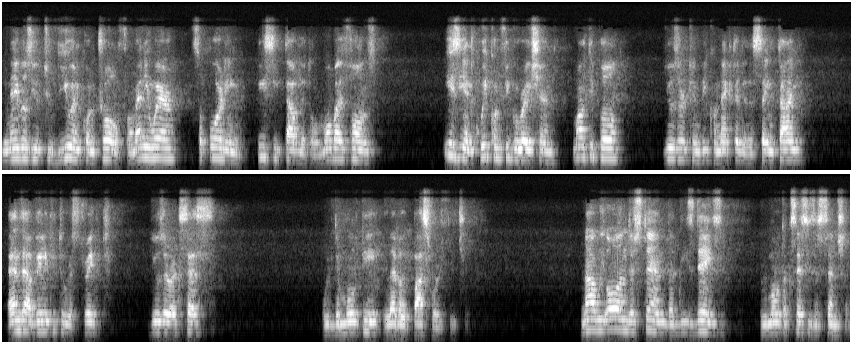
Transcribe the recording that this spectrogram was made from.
enables you to view and control from anywhere, supporting PC, tablet, or mobile phones, easy and quick configuration, multiple user can be connected at the same time, and the ability to restrict user access with the multi-level password feature. Now we all understand that these days remote access is essential.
